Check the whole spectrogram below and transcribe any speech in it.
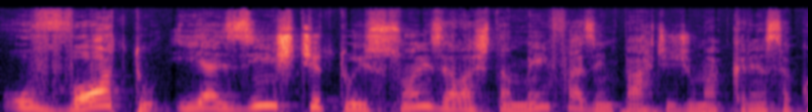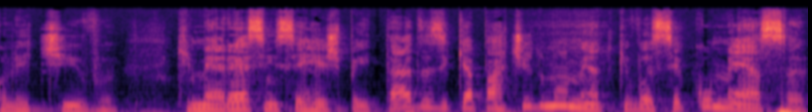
O voto e as instituições, elas também fazem parte de uma crença coletiva, que merecem ser respeitadas e que a partir do momento que você começa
